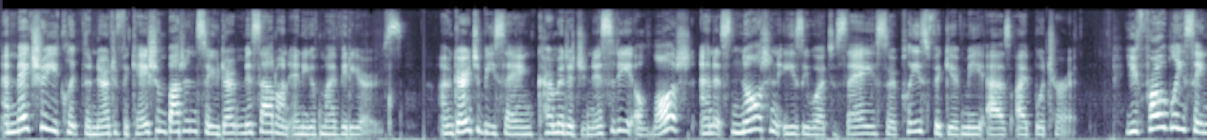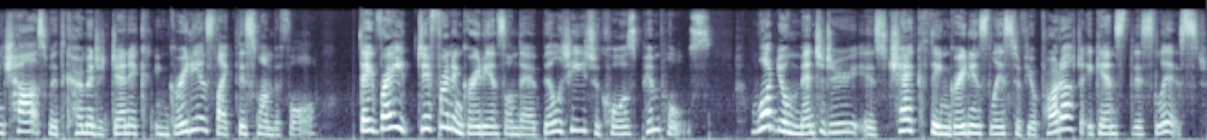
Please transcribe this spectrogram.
and make sure you click the notification button so you don't miss out on any of my videos. I'm going to be saying comedogenicity a lot, and it's not an easy word to say, so please forgive me as I butcher it. You've probably seen charts with comedogenic ingredients like this one before. They rate different ingredients on their ability to cause pimples. What you're meant to do is check the ingredients list of your product against this list.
